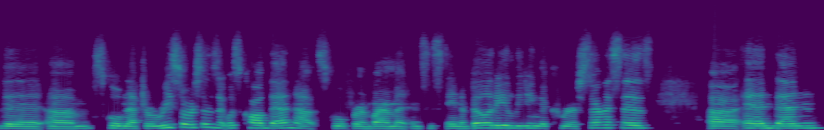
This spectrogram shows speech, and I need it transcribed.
the um, School of Natural Resources, it was called then, now it's School for Environment and Sustainability, leading the career services. Uh, and then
